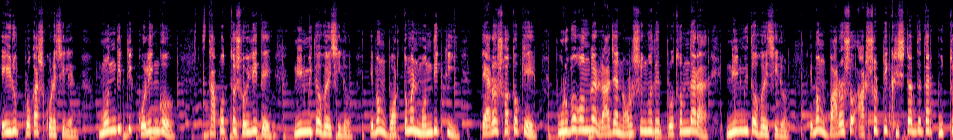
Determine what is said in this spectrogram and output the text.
এই রূপ প্রকাশ করেছিলেন। মন্দিরটি কলিঙ্গ স্থাপত্য শৈলীতে নির্মিত হয়েছিল এবং বর্তমান মন্দিরটি তেরো শতকে পূর্বগঙ্গার রাজা নরসিংহদেব প্রথম দ্বারা নির্মিত হয়েছিল এবং বারোশো আটষট্টি খ্রিস্টাব্দে তার পুত্র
